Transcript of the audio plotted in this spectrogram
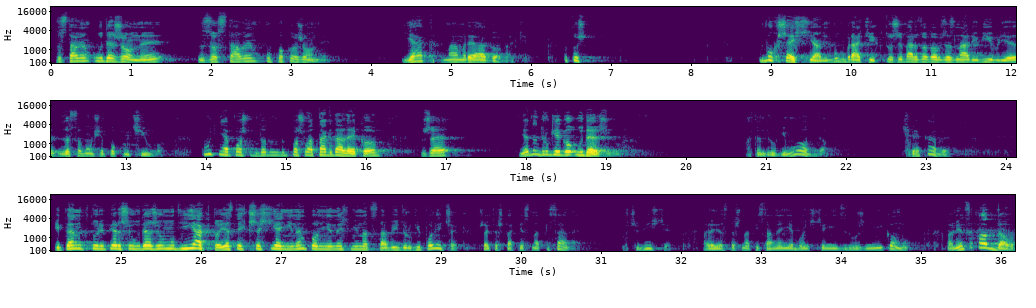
Zostałem uderzony, zostałem upokorzony. Jak mam reagować? Otóż dwóch chrześcijan, dwóch braci, którzy bardzo dobrze znali Biblię, ze sobą się pokłóciło. Kłótnia poszła tak daleko, że jeden drugiego uderzył a ten drugi mu oddał. Ciekawe. I ten, który pierwszy uderzył, mówi: Jak to? Jesteś chrześcijaninem, powinieneś mi nadstawić drugi policzek. Przecież tak jest napisane. Oczywiście, ale jest też napisane: Nie bądźcie nic dłużni nikomu. A więc oddał.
